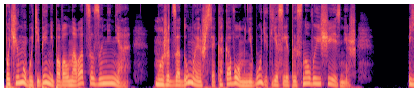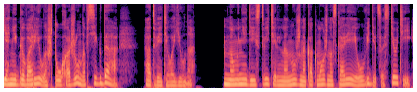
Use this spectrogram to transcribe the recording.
Почему бы тебе не поволноваться за меня? Может, задумаешься, каково мне будет, если ты снова исчезнешь?» «Я не говорила, что ухожу навсегда», — ответила Юна. «Но мне действительно нужно как можно скорее увидеться с тетей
